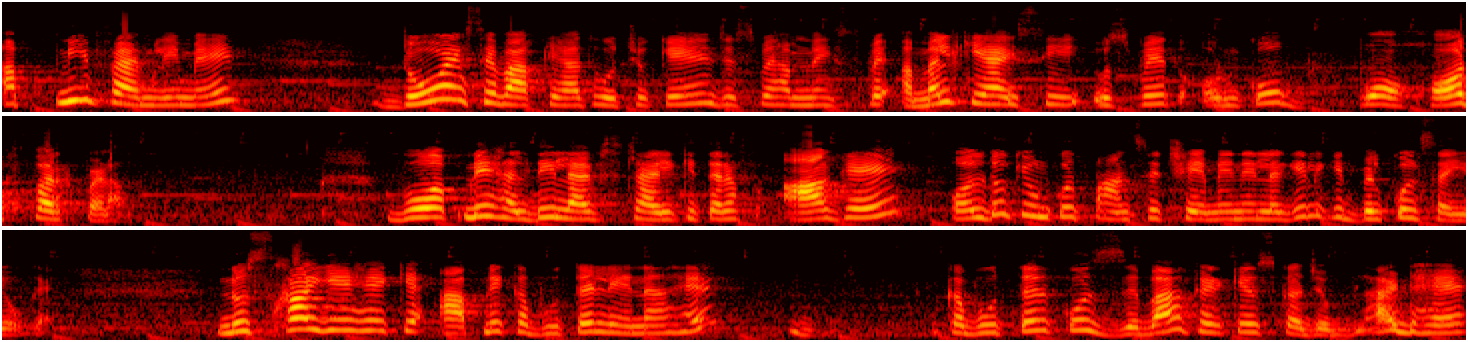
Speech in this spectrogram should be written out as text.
अपनी फैमिली में दो ऐसे वाक़यात हो चुके हैं जिसपे हमने इस पर अमल किया इसी उस पर तो उनको बहुत फ़र्क पड़ा। वो अपने हेल्दी लाइफस्टाइल की तरफ़ आ गए ऑल कि उनको पाँच से छः महीने लगे लेकिन बिल्कुल सही हो गए। नुस्खा ये है कि आपने कबूतर लेना है कबूतर को ज़िबा करके उसका जो ब्लड है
